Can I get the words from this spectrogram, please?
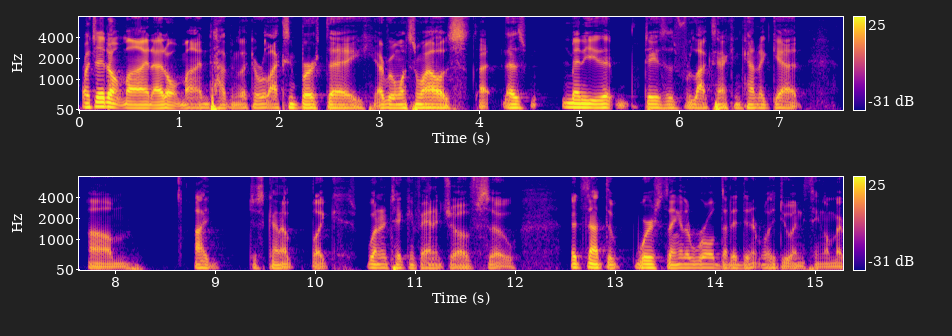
which I don't mind. I don't mind having like a relaxing birthday every once in a while. As as many days as relaxing I can kind of get. Um, I just kind of like want to take advantage of. So it's not the worst thing in the world that I didn't really do anything on my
